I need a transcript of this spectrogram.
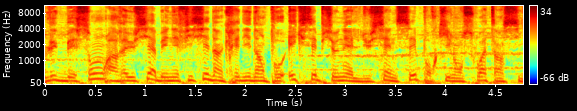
Luc Besson a réussi à bénéficier d'un crédit d'impôt exceptionnel du CNC pour qu'il en soit ainsi.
